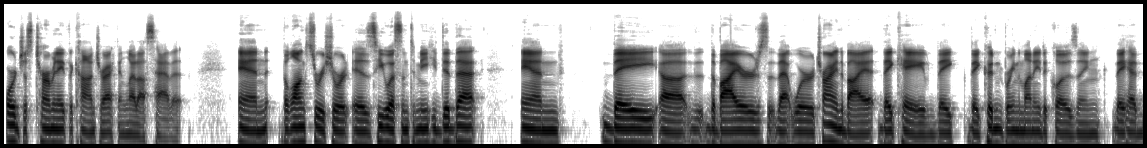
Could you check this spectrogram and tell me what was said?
or just terminate the contract and let us have it. And the long story short is he listened to me, he did that, and they uh, the buyers that were trying to buy it they caved they they couldn't bring the money to closing they had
